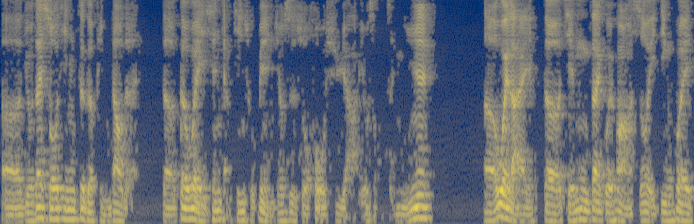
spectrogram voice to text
呃有在收听这个频道的人的各位先讲清楚，便也就是说后续啊有什么争议，因为呃未来的节目在规划的时候一定会。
